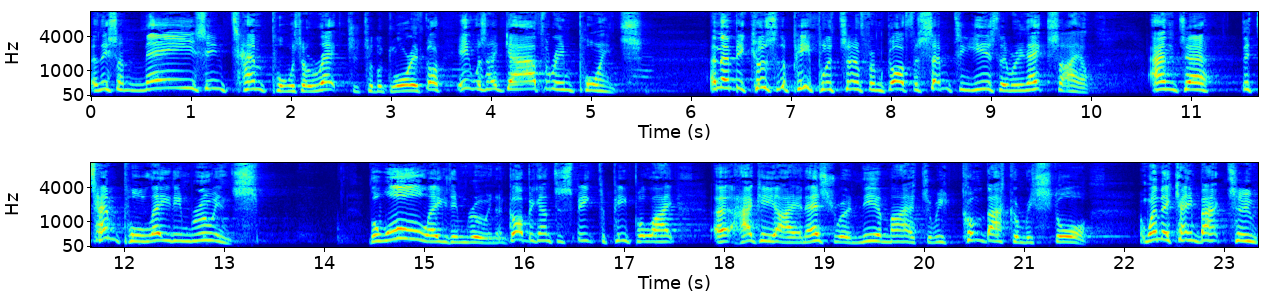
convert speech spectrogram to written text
And this amazing temple was erected to the glory of God. It was a gathering point. And then because the people had turned from God for 70 years, they were in exile. And uh, the temple laid in ruins. The wall laid in ruin. And God began to speak to people like uh, Haggai and Ezra and Nehemiah to re- come back and restore. And when they came back to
